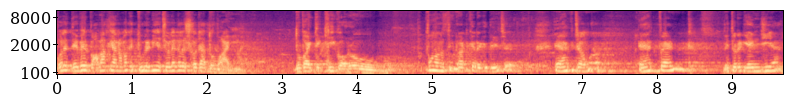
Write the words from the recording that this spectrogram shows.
বলে, দেবের বাবাকে আর আমাকে তুলে নিয়ে চলে গেল সোজা দুবাই। দুবাইতে কি গরম? পাঁচ দিন আটকে রেখে দিয়েছে। এক জামা, এক প্যান্ট, ভিতরে গেঞ্জি এক।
